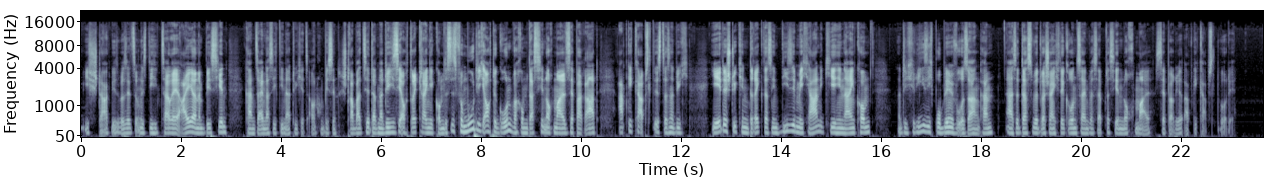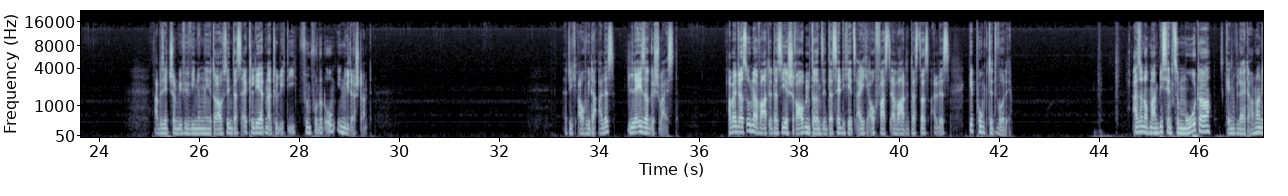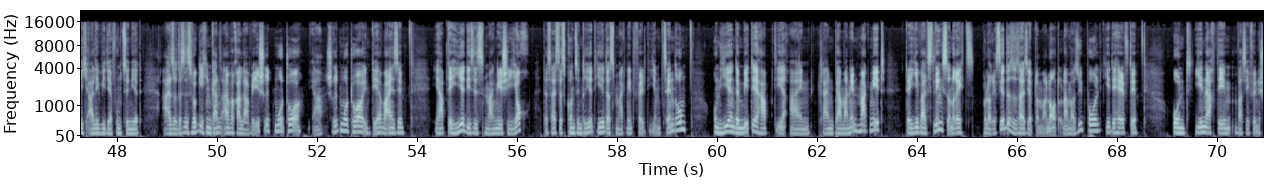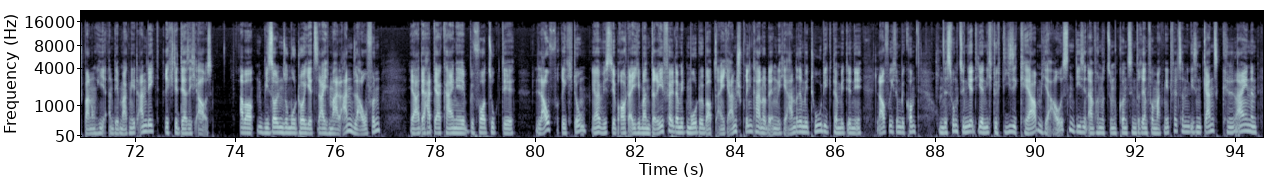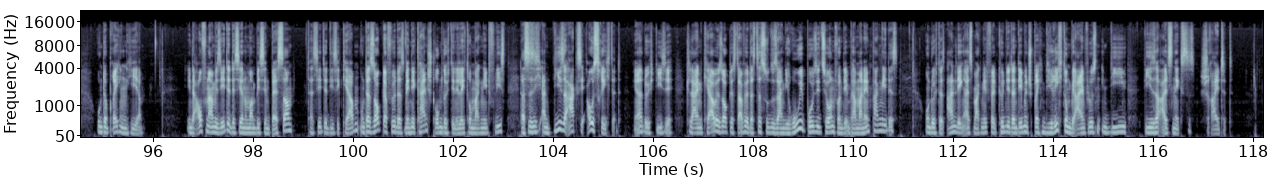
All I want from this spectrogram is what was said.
wie stark diese Übersetzung ist. Die Zahnräder eiern ein bisschen. Kann sein, dass ich die natürlich jetzt auch noch ein bisschen strapaziert habe. Natürlich ist hier auch Dreck reingekommen. Das ist vermutlich auch der Grund, warum das hier nochmal separat abgekapselt ist. Dass natürlich jedes Stückchen Dreck, das in diese Mechanik hier hineinkommt, natürlich riesig Probleme verursachen kann. Also das wird wahrscheinlich der Grund sein, weshalb das hier nochmal separiert abgekapselt wurde. Aber ihr seht schon, wie viele Windungen hier drauf sind. Das erklärt natürlich die 500 Ohm Innenwiderstand. Natürlich auch wieder alles lasergeschweißt. Aber etwas unerwartet, dass hier Schrauben drin sind. Das hätte ich jetzt eigentlich auch fast erwartet, dass das alles gepunktet wurde. Also nochmal ein bisschen zum Motor. Das kennen vielleicht auch noch nicht alle, wie der funktioniert. Also das ist wirklich ein ganz einfacher Lave-Schrittmotor. Ja, Schrittmotor in der Weise. Ihr habt ja hier dieses magnetische Joch. Das heißt, das konzentriert hier das Magnetfeld hier im Zentrum. Und hier in der Mitte habt ihr einen kleinen Permanentmagnet, der jeweils links und rechts polarisiert ist. Das heißt, ihr habt einmal Nord- und einmal Südpol, jede Hälfte. Und je nachdem, was ihr für eine Spannung hier an dem Magnet anlegt, richtet der sich aus. Aber wie soll denn so ein Motor jetzt, sage ich mal, anlaufen? Ja, der hat ja keine bevorzugte Laufrichtung. Ja, wisst ihr, braucht eigentlich immer ein Drehfeld, damit ein Motor überhaupt eigentlich anspringen kann oder irgendwelche andere Methodik, damit ihr eine Laufrichtung bekommt. Und das funktioniert hier nicht durch diese Kerben hier außen, die sind einfach nur zum Konzentrieren vom Magnetfeld, sondern diesen ganz kleinen Unterbrechungen hier. In der Aufnahme seht ihr das hier nochmal ein bisschen besser. Da seht ihr diese Kerben und das sorgt dafür, dass wenn hier kein Strom durch den Elektromagnet fließt, dass er sich an dieser Achse ausrichtet. Ja, durch diese kleinen Kerbe sorgt es dafür, dass das sozusagen die Ruheposition von dem Permanentmagnet ist. Und durch das Anlegen als Magnetfeld könnt ihr dann dementsprechend die Richtung beeinflussen, in die dieser als nächstes schreitet.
